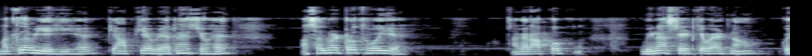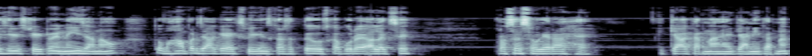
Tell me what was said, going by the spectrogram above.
मतलब यही है कि आपकी अवेयरनेस जो है असल में ट्रुथ वही है। अगर आपको बिना स्टेट के बैठना हो, किसी भी स्टेट में नहीं जाना हो तो वहाँ पर जाके एक्सपीरियंस कर सकते हो। उसका पूरा अलग से प्रोसेस वगैरह है कि क्या करना है, क्या नहीं करना।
